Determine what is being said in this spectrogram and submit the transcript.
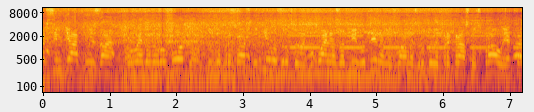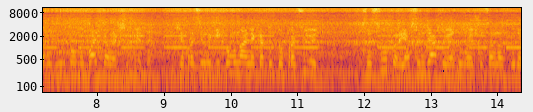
Я всім дякую за проведену роботу. Дуже прекрасне діло зробили. Буквально за дві години ми з вами зробили прекрасну справу. Як кажуть, гуртом і батька легше бити. Ще працівники комунальника тут допрацюють. Все супер. Я всім дякую. Я думаю, що це в нас буде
